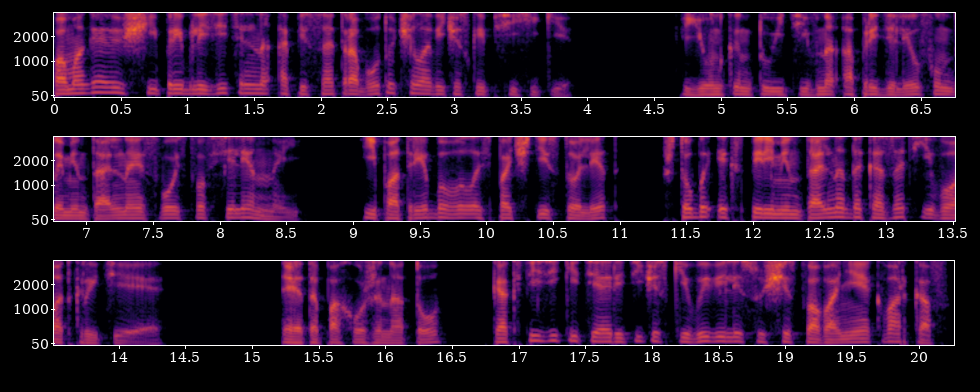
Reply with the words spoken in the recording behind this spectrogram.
помогающий приблизительно описать работу человеческой психики. Юнг интуитивно определил фундаментальное свойство Вселенной, и потребовалось почти сто лет, чтобы экспериментально доказать его открытие. Это похоже на то, как физики теоретически вывели существование кварков,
